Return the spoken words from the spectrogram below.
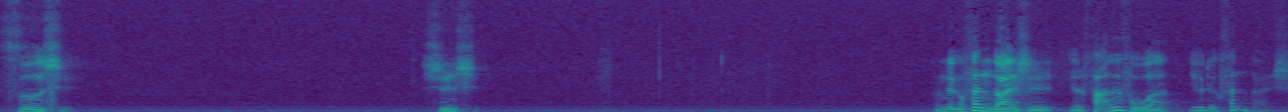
思识、实时。那么这个分段时就是凡夫啊，有这个分段时。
